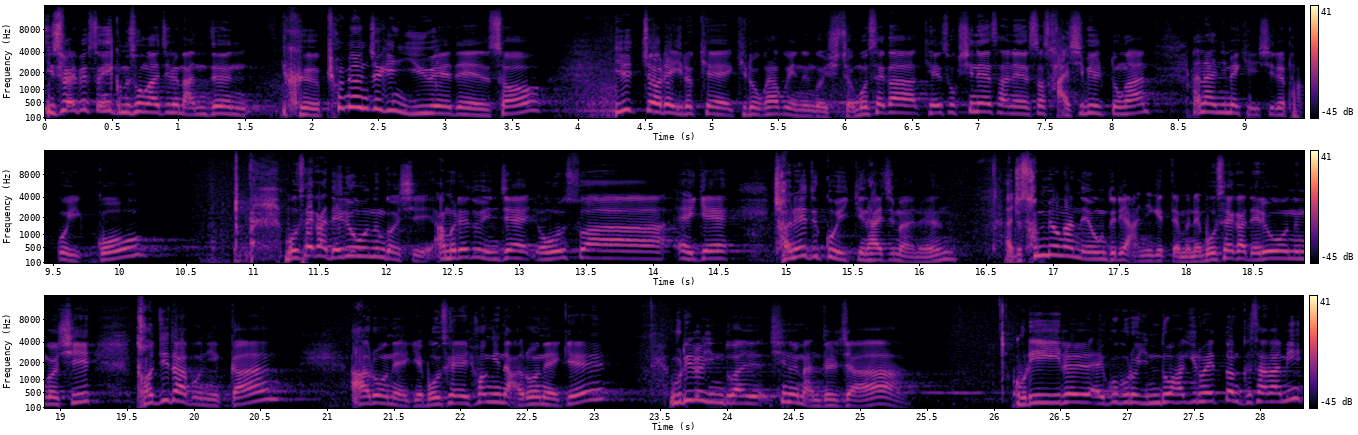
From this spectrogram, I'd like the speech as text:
이스라엘 백성이 금송아지를 만든 그 표면적인 이유에 대해서 1절에 이렇게 기록을 하고 있는 것이죠. 모세가 계속 시내산에서 40일 동안 하나님의 계시를 받고 있고 모세가 내려오는 것이 아무래도 이제 여호수아에게 전해 듣고 있긴 하지만은 아주 선명한 내용들이 아니기 때문에 모세가 내려오는 것이 더디다 보니까 아론에게 모세의 형인 아론에게 우리를 인도할 신을 만들자 우리를 애굽으로 인도하기로 했던 그 사람이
